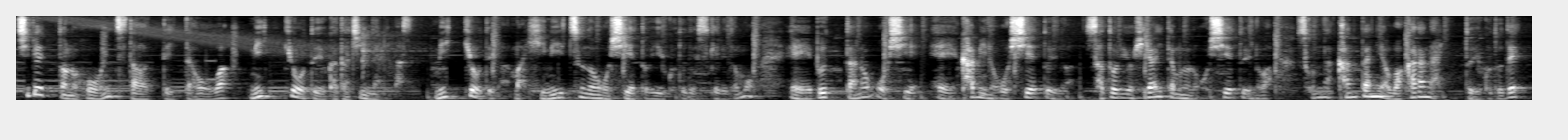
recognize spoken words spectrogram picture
チベットの方に伝わっていった方は密教という形になります。密教というのは、まあ、秘密の教えということですけれども、えー、ブッダの教え、えー、神の教えというのは、悟りを開いた者の教えというのは、そんな簡単にはわからないということで、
